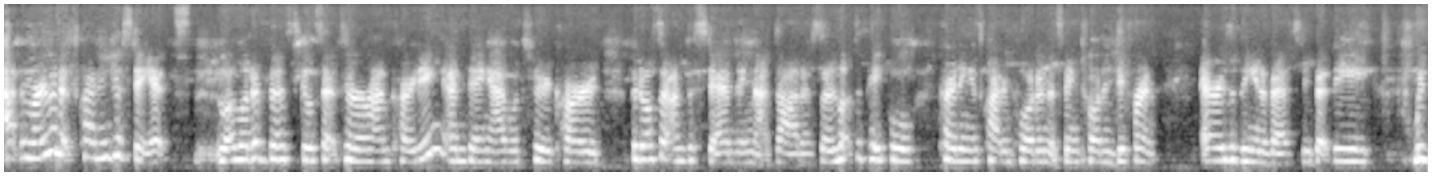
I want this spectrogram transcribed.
At the moment, it's quite interesting. It's a lot of the skill sets are around coding and being able to code, but also understanding that data. So lots of people, coding is quite important. It's being taught in different areas of the university, but the with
